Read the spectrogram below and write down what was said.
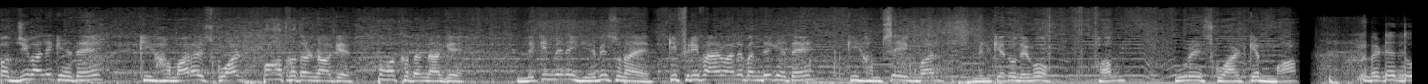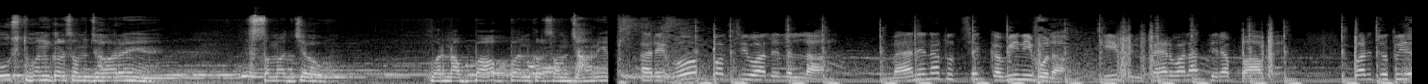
पबजी वाले कहते हैं कि हमारा स्क्वाड बहुत खतरनाक है बहुत खतरनाक है। लेकिन मैंने ये भी सुना है कि फ्री फायर वाले बंदे कहते हैं कि हमसे एक बार मिलके तो देखो हम पूरे स्क्वाड के बाप। बेटे दोस्त बनकर समझा रहे हैं। समझ जाओ वरना बाप बनकर समझाने अरे ओ पबजी वाले लल्ला, मैंने ना तुझसे कभी नहीं बोला कि फ्री फायर वाला तेरा बाप है। पर जो तू ये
